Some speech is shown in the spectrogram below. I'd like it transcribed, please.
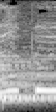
could be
